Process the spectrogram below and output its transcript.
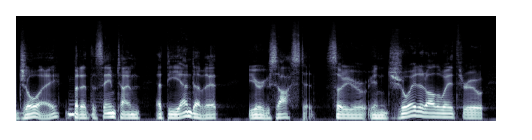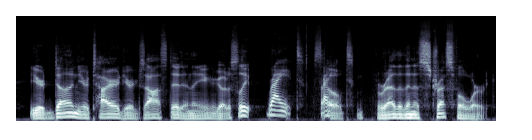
joy. But at the mm-hmm. same time, at the end of it, you're exhausted. So you're enjoyed it all the way through. You're done, you're tired, you're exhausted, and then you can go to sleep. Right. So Right. rather than a stressful work,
